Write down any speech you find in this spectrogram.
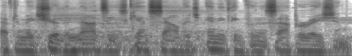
Have to make sure the Nazis can't salvage anything from this operation.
